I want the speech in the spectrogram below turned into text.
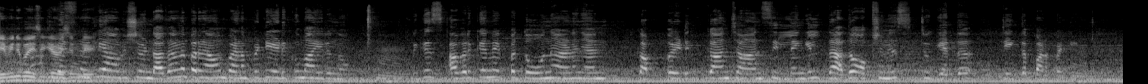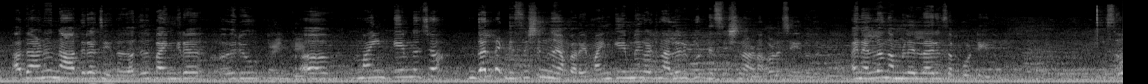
നെവിന് പൈസയ്ക്ക് ആവശ്യമുണ്ട്. ആവശ്യമുണ്ട്. അതാണ് പറഞ്ഞത്. അവൻ പണപ്പെട്ടി എടുക്കുമായിരുന്നു. ബിക്കോസ് അവർക്ക് തന്നെ ഇപ്പൊ തോന്നുകയാണ് ഞാൻ കപ്പ് എടുക്കാൻ ചാൻസ് ഇല്ലെങ്കിൽ അത് option is to get take the പണപ്പെട്ടി. അതാണ് നാദിര ചെയ്തത്. അത് ഭയങ്കര ഒരു മൈൻഡ് ഗെയിം എന്ന് വെച്ചാൽ നല്ല ഡിസിഷൻ എന്ന് ഞാൻ പറയും. മൈൻഡ് ഗെയിമിനെക്കാട്ടി നല്ലൊരു ഗുഡ് ഡിസിഷനാണ് അവൾ ചെയ്തത് അതിനെല്ലാം നമ്മളെല്ലാവരും സപ്പോർട്ട് ചെയ്തു. സോ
